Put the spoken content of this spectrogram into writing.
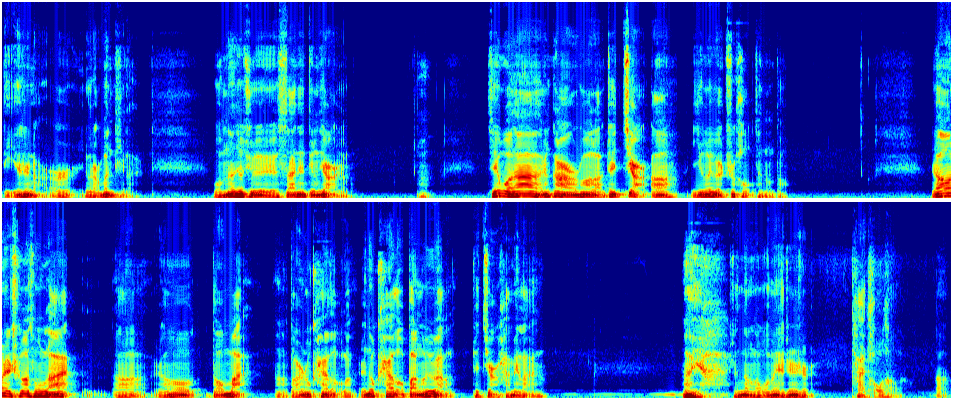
底下是哪儿有点问题来，我们呢就去四 S 店定价去了。结果呢？人告诉说了，这件儿啊，一个月之后才能到。然后这车从来啊，然后到卖啊，到人都开走了，人都开走半个月了，这件儿还没来呢。哎呀，这弄得我们也真是太头疼了啊！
